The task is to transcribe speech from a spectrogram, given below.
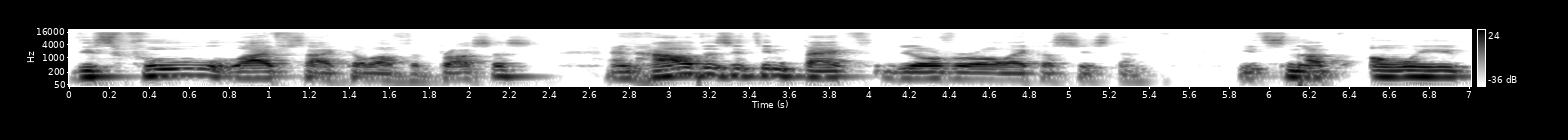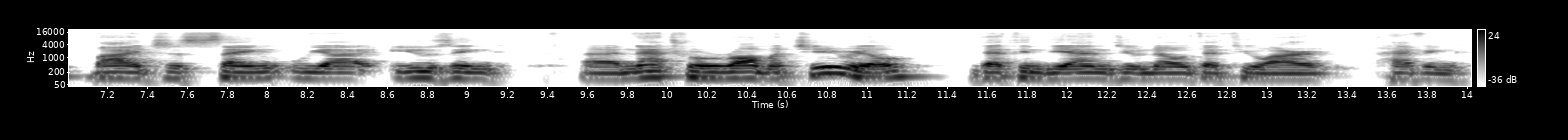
this full life cycle of the process and how does it impact the overall ecosystem? It's not only by just saying we are using uh, natural raw material that in the end you know that you are having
